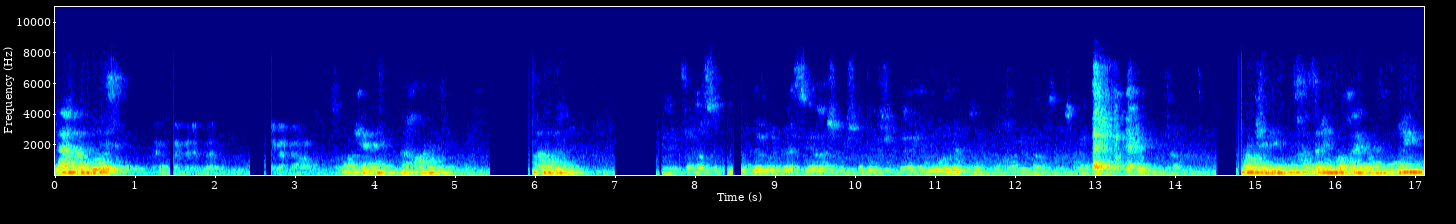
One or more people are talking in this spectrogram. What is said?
למה בוסט? אוקיי, נכון. מה עוד? אפשר לעשות מודל רגרסיה שמשתמש בניהול נטוורק. אוקיי, אז חסרים פה חלק מהדברים.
